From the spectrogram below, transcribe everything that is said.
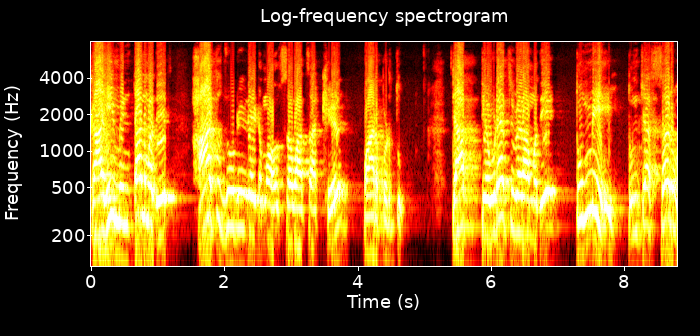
काही मिनिटांमध्ये हात जोडी रेट महोत्सवाचा खेळ पार पडतो. त्यात तेवढ्याच वेळामध्ये तुम्हीही तुमच्या सर्व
